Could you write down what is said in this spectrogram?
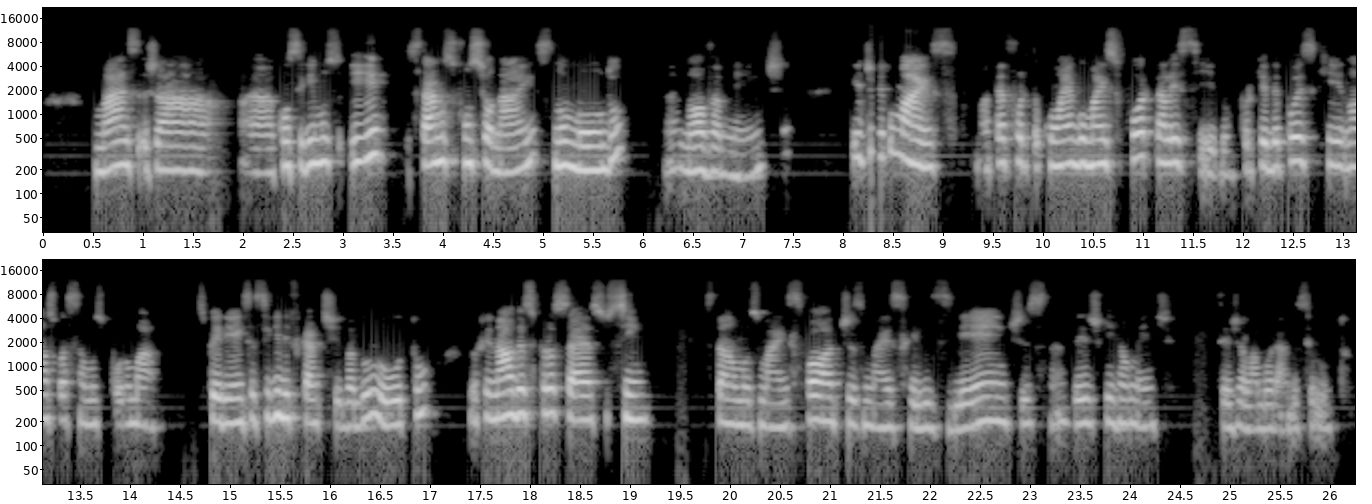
mas já uh, conseguimos ir, estarmos funcionais no mundo né, novamente. E digo mais, até com o ego mais fortalecido, porque depois que nós passamos por uma experiência significativa do luto, no final desse processo, sim, estamos mais fortes, mais resilientes, né, desde que realmente seja elaborado esse luto.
